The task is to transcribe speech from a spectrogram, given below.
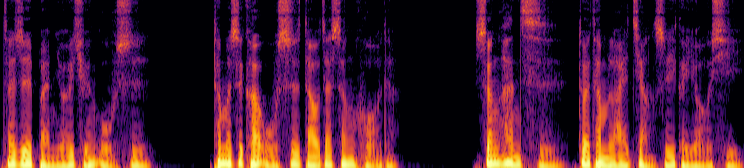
在日本有一群武士，他们是靠武士刀在生活的。生和死对他们来讲是一个游戏。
